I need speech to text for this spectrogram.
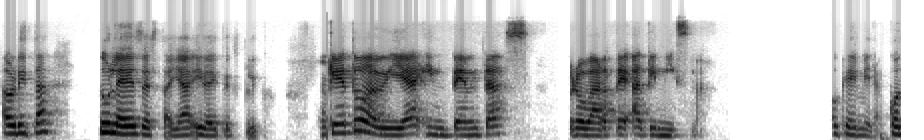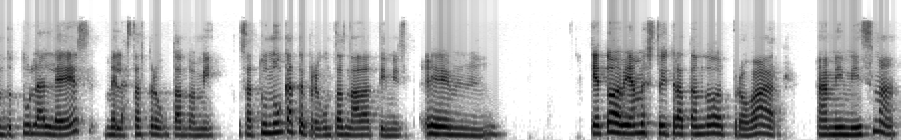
ahorita tú lees esta ya y de ahí te explico. ¿Qué todavía intentas probarte a ti misma? Ok, mira, cuando tú la lees, me la estás preguntando a mí. O sea, tú nunca te preguntas nada a ti misma. Em, ¿Qué todavía me estoy tratando de probar a mí misma?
